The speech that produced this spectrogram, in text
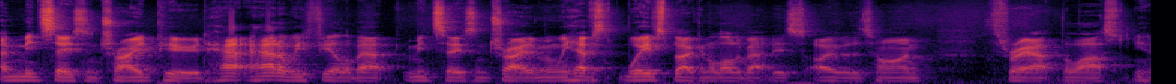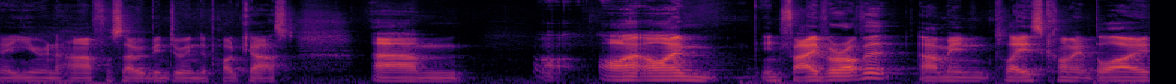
a mid-season trade period. How, how do we feel about mid-season trade? I mean, we have we've spoken a lot about this over the time throughout the last you know year and a half or so. We've been doing the podcast. Um, I, I'm in favour of it. I mean, please comment below.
